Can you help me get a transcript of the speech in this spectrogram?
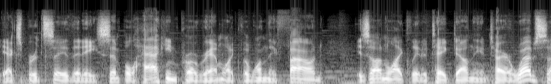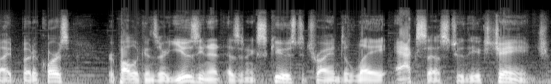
The experts say that a simple hacking program like the one they found is unlikely to take down the entire website, but of course, Republicans are using it as an excuse to try and delay access to the exchange.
